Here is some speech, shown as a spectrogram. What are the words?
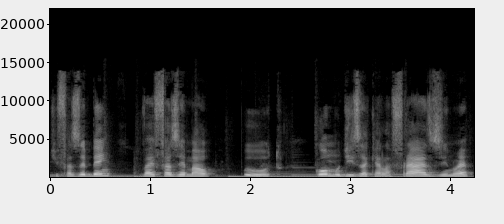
te fazer bem vai fazer mal para o outro. Como diz aquela frase, não é?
